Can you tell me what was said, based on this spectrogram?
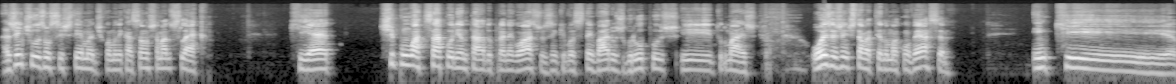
a gente usa um sistema de comunicação chamado Slack, que é tipo um WhatsApp orientado para negócios, em que você tem vários grupos e tudo mais. Hoje a gente estava tendo uma conversa em que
